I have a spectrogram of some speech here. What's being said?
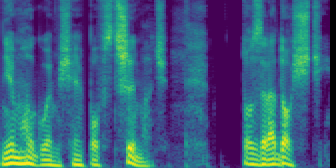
Nie mogłem się powstrzymać. To z radości.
